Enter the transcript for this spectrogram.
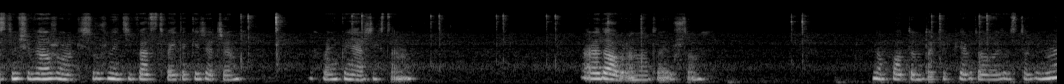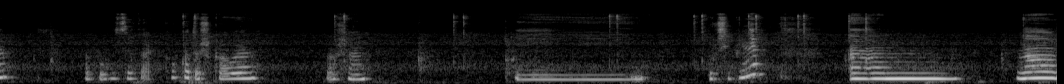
z tym się wiążą jakieś różne dziwactwa i takie rzeczy. Chyba niekoniecznie chcemy. Ale dobra, no to już tam. No potem takie pierdoły zostawimy. A póki co tak, koko do szkoły. Proszę. I... Ucz się pilnie? Um, no,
